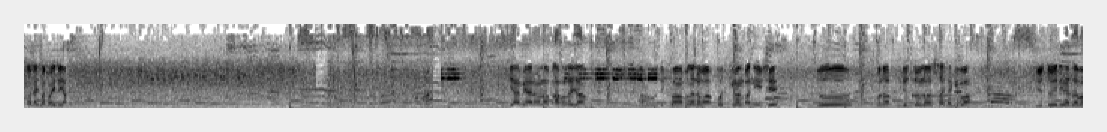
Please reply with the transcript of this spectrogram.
Siap. এতিয়া আমি আৰু অলপ আগলৈ যাম আৰু দেখুৱাম আপোনালোকক ক'ত কিমান পানী হৈছে তো বলক ভিডিঅ'টো অলপ চাই থাকিব ভিডিঅ'টো এৰি নাযাব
